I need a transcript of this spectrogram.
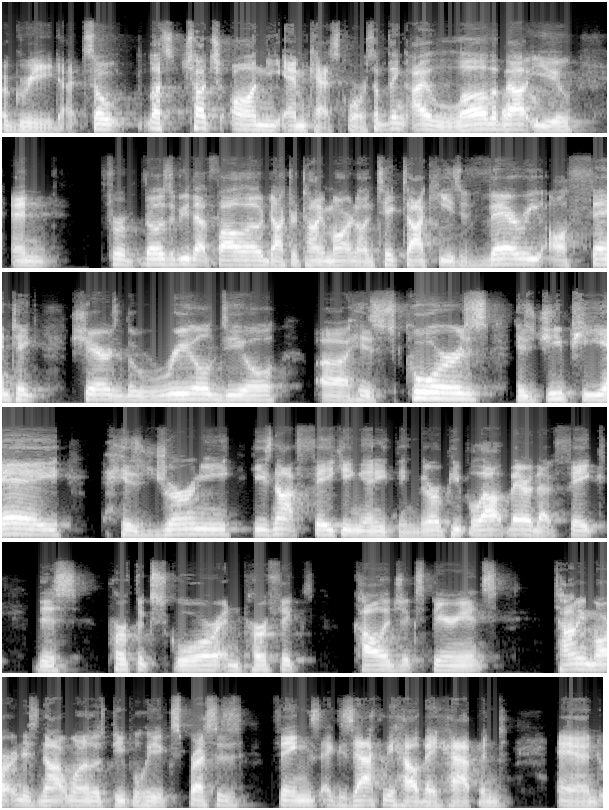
Agreed. So let's touch on the MCAT score. Something I love about you, and for those of you that follow Dr. Tommy Martin on TikTok, he's very authentic, shares the real deal, uh, his scores, his GPA, his journey. He's not faking anything. There are people out there that fake this perfect score and perfect college experience. Tommy Martin is not one of those people. He expresses things exactly how they happened. And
